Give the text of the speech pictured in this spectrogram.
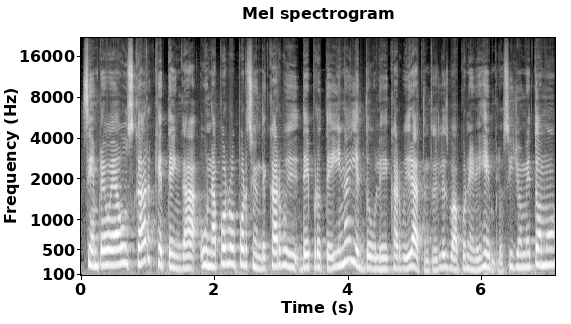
siempre voy a buscar que tenga una proporción de, de proteína y el doble de carbohidrato. Entonces, les voy a poner ejemplos. Si yo me tomo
